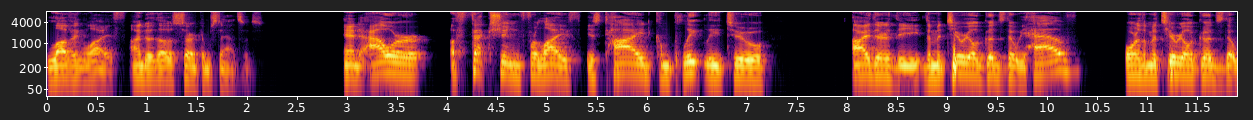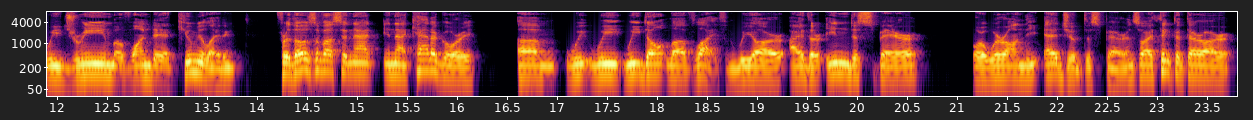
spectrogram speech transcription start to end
loving life under those circumstances, and our affection for life is tied completely to either the, the material goods that we have or the material goods that we dream of one day accumulating. For those of us in that in that category, um, we, we, we don't love life and we are either in despair or we're on the edge of despair. And so I think that there are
